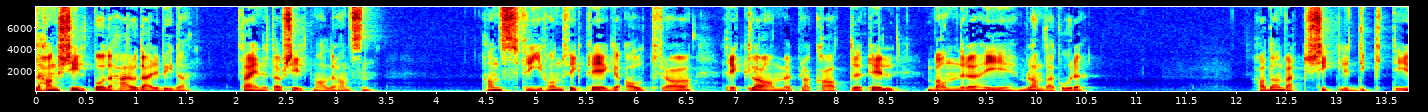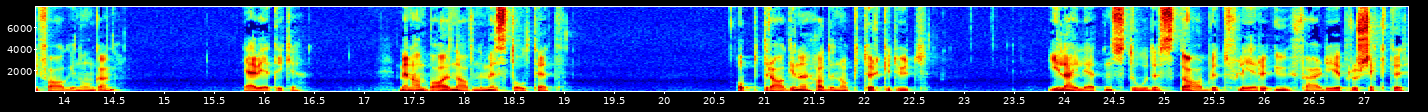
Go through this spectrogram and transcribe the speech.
Det hang skilt både her og der i bygda, tegnet av skiltmaler Hansen. Hans frihånd fikk prege alt fra reklameplakater til bannere i Blandakoret. Hadde han vært skikkelig dyktig i faget noen gang? Jeg vet ikke, men han bar navnet med stolthet. Oppdragene hadde nok tørket ut. I leiligheten sto det stablet flere uferdige prosjekter.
